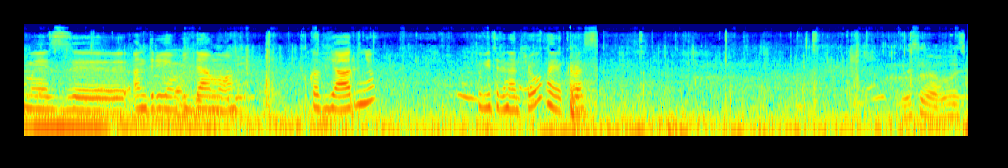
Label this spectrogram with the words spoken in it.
Ми з е, Андрієм йдемо в кав'ярню. Повітряна тривога якраз. Вийшли на вулицю.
